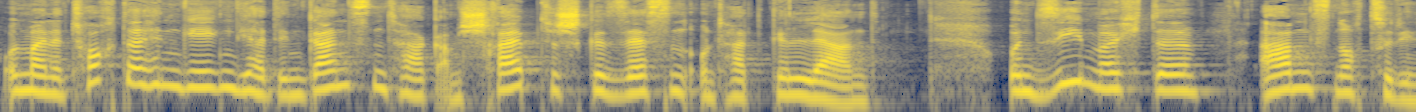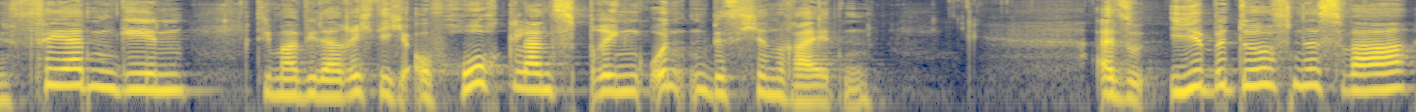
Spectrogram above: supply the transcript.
Und meine Tochter hingegen, die hat den ganzen Tag am Schreibtisch gesessen und hat gelernt. Und sie möchte abends noch zu den Pferden gehen, die mal wieder richtig auf Hochglanz bringen und ein bisschen reiten. Also ihr Bedürfnis war,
